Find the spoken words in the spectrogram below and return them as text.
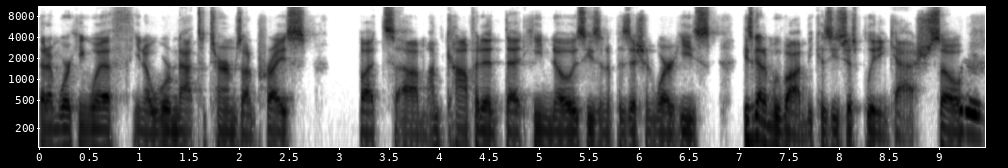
that I'm working with. You know, we're not to terms on price, but um, I'm confident that he knows he's in a position where he's he's got to move on because he's just bleeding cash. So mm-hmm.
